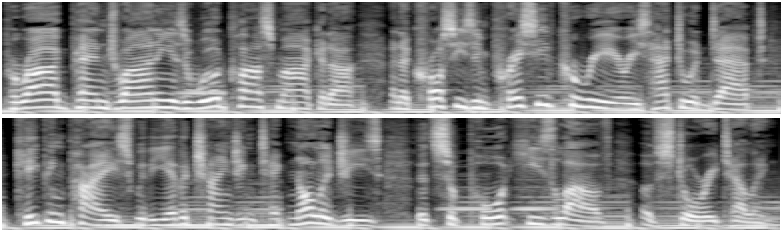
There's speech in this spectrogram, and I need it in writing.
Parag Panjwani is a world class marketer, and across his impressive career, he's had to adapt, keeping pace with the ever changing technologies that support his love of storytelling.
